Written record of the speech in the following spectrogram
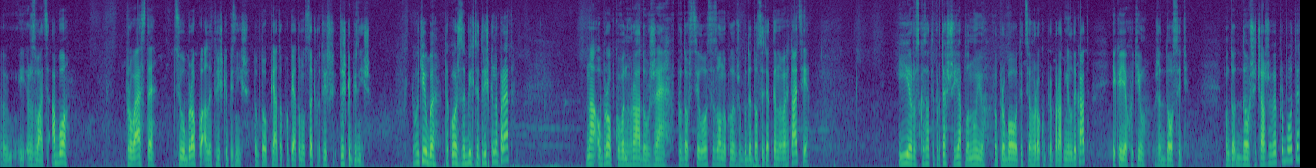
е, розвиватися, або провести цю обробку, але трішки пізніше. Тобто по п'ятому листочку трішки, трішки пізніше. Я хотів би також забігти трішки наперед на обробку винограду вже впродовж цілого сезону, коли вже буде досить активна вегетація. І розказати про те, що я планую випробовувати цього року препарат Мілдекат, який я хотів вже досить ну, довший час вже випробувати.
